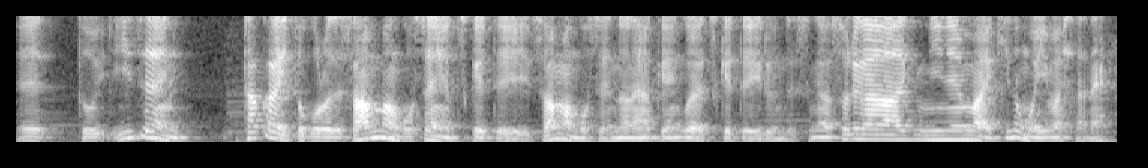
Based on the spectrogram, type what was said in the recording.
えっ、と、以前、高いところで3万5000円つけて、3万5700円ぐらいつけているんですが、それが2年前、昨日も言いましたね。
